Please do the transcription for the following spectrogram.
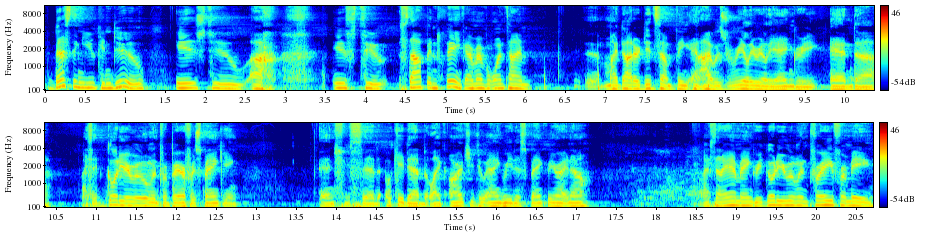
the best thing you can do is to uh, is to stop and think. I remember one time uh, my daughter did something and I was really really angry, and uh, I said, "Go to your room and prepare for spanking." And she said, "Okay, Dad, but like, aren't you too angry to spank me right now?" I said, "I am angry. Go to your room and pray for me."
